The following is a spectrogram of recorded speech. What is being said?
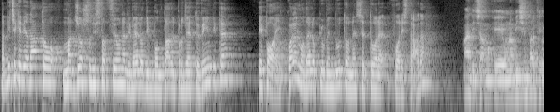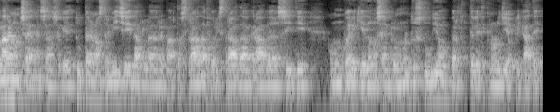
La bici che vi ha dato maggior soddisfazione a livello di bontà del progetto e vendite? E poi, qual è il modello più venduto nel settore fuori strada? Ma diciamo che una bici in particolare non c'è, nel senso che tutte le nostre bici, dal reparto strada, fuoristrada, gravel, city, comunque richiedono sempre molto studio per tutte le tecnologie applicate,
